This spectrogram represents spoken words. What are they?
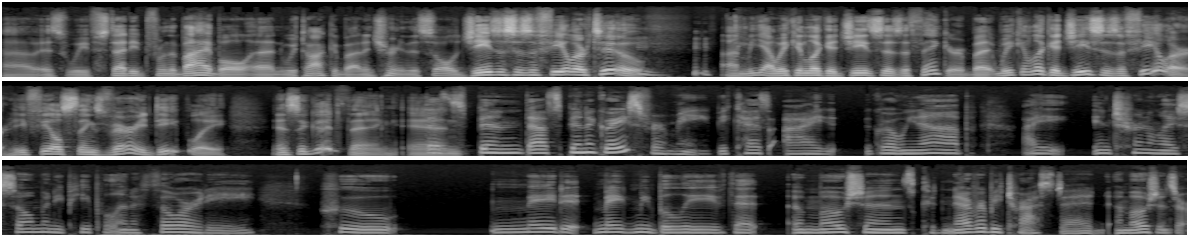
uh, as we've studied from the Bible and we talk about in Journey of the Soul, Jesus is a feeler too. um, yeah, we can look at Jesus as a thinker, but we can look at Jesus as a feeler. He feels things very deeply, and it's a good thing. And that's been that's been a grace for me because I, growing up, I internalized so many people in authority who made it made me believe that emotions could never be trusted. Emotions are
